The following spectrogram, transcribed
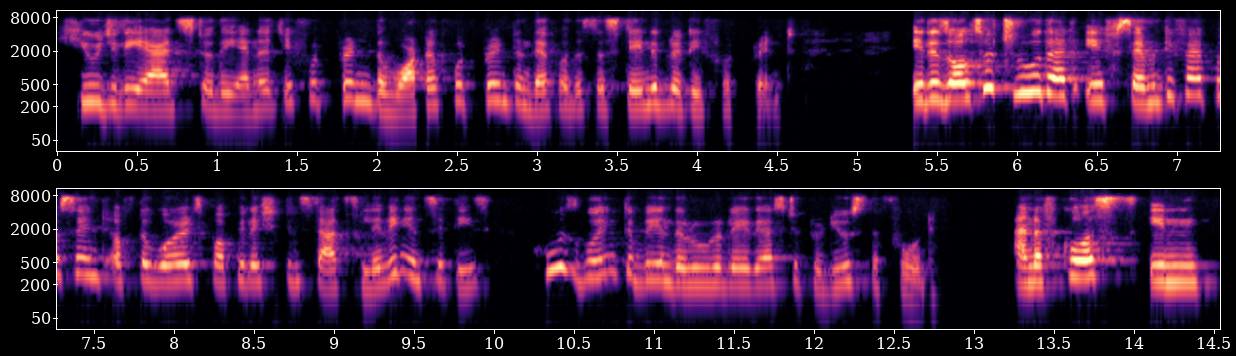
hugely adds to the energy footprint, the water footprint, and therefore the sustainability footprint. It is also true that if 75% of the world's population starts living in cities, who's going to be in the rural areas to produce the food? And of course, in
